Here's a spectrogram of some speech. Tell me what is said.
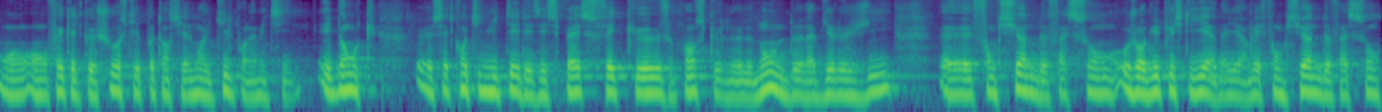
on, fait quelque chose qui est potentiellement utile pour la médecine. Et donc, euh, cette continuité des espèces fait que je pense que le monde de la biologie euh, fonctionne de façon, aujourd'hui plus qu'hier d'ailleurs, mais fonctionne de façon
